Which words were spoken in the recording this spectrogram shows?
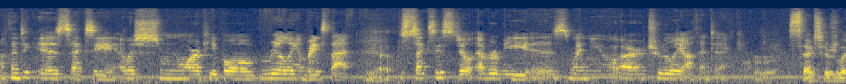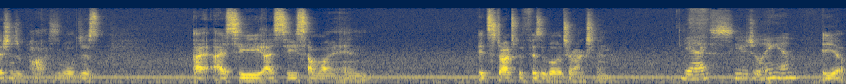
Authentic is sexy. I wish more people really embrace that. The Yes. sexiest you'll ever be is when you are truly authentic. Sexiest relationship possible. Just I I see I see someone and it starts with physical attraction. Yes, usually, yeah. Yep.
